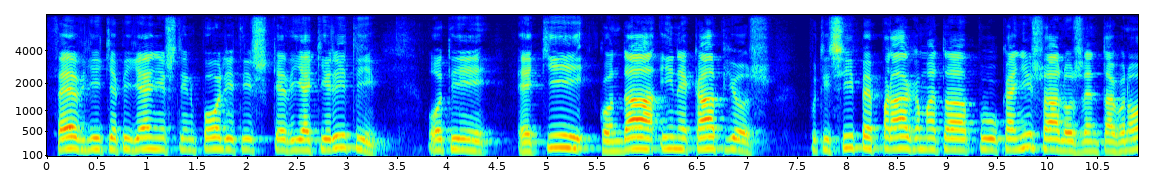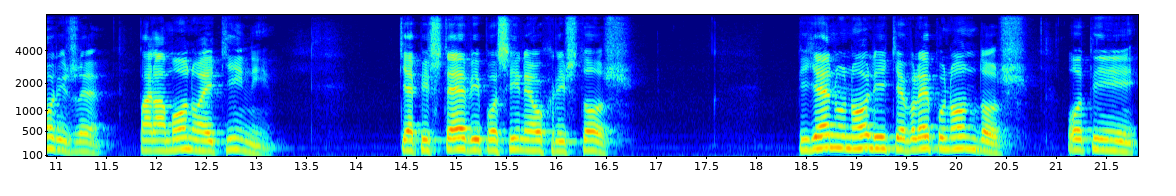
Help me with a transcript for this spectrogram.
φεύγει και πηγαίνει στην πόλη της και διακηρύττει ότι εκεί κοντά είναι κάποιος που της είπε πράγματα που κανείς άλλος δεν τα γνώριζε παρά μόνο εκείνη και πιστεύει πως είναι ο Χριστός. Πηγαίνουν όλοι και βλέπουν όντως ότι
